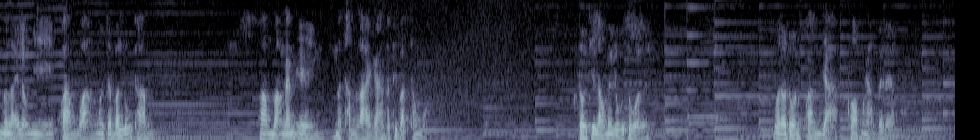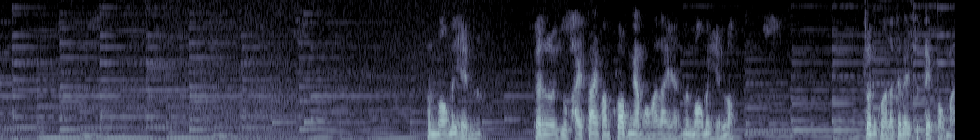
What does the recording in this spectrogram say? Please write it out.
เมื่อไรเรามีความหวังมันจะบรรลุธรรม ความหวังนั่นเองมาทำร้ายการปฏิบัติทั้งหมด โดยที่เราไม่รู้ตัวเลย ว่าเราโดนความอยากครอบงำไปแล้ว มันมองไม่เห็นเราอยู่ภายใต้ความครอบงำของอะไรอะ มันมองไม่เห็นหรอก จนกว่าเราจะได้สเต็ปออกมา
